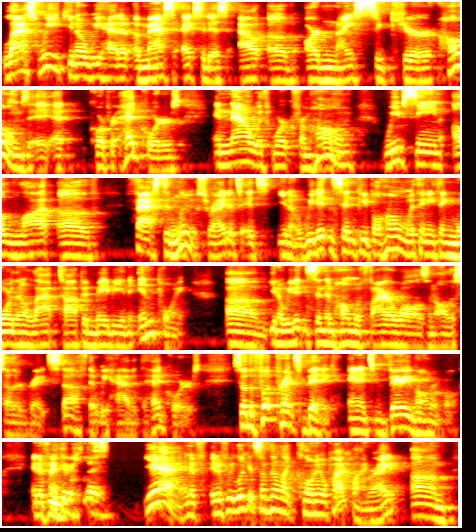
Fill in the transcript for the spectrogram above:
last week, you know, we had a, a mass exodus out of our nice, secure homes at, at corporate headquarters, and now with work from home, we've seen a lot of fast and loose, right? It's it's you know we didn't send people home with anything more than a laptop and maybe an endpoint. Um, you know, we didn't send them home with firewalls and all this other great stuff that we have at the headquarters. So the footprint's big and it's very vulnerable. And if we look yeah, and if and if we look at something like Colonial Pipeline, right? Um,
